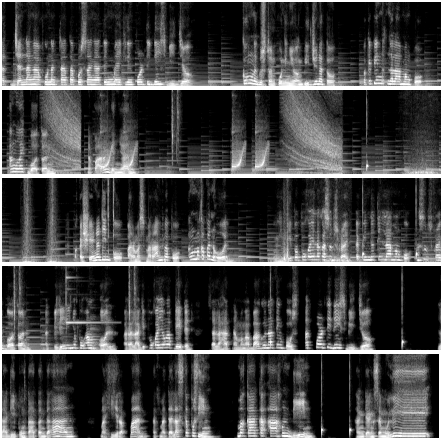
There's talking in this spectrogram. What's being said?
At dyan na nga po nagtatapos ang ating maikling 40 days video. Kung nagustuhan po ninyo ang video na to, pakipindot na lamang po ang like button na parang ganyan. Pakashare na din po para mas marami pa po ang makapanood. Kung hindi pa po kayo nakasubscribe, ay pindutin lamang po ang subscribe button at piliin nyo po ang all para lagi po kayong updated sa lahat ng mga bago nating post at 40 days video. Lagi pong tatandaan, mahirap man at madalas kapusin, makakaahon din. Hanggang sa muli!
